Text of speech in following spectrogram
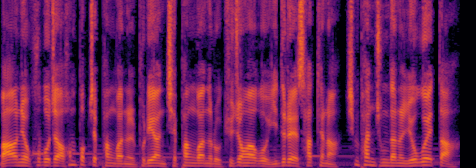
마은혁 후보자 헌법재판관을 불의한 재판관으로 규정하고 이들의 사퇴나 심판 중단을 요구했다.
